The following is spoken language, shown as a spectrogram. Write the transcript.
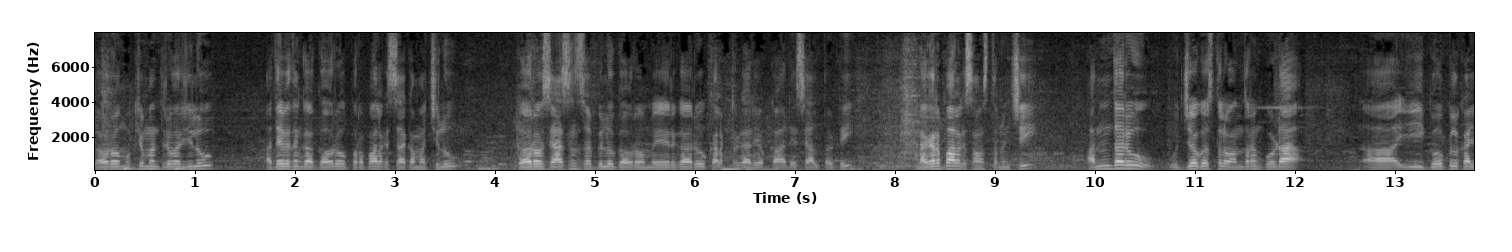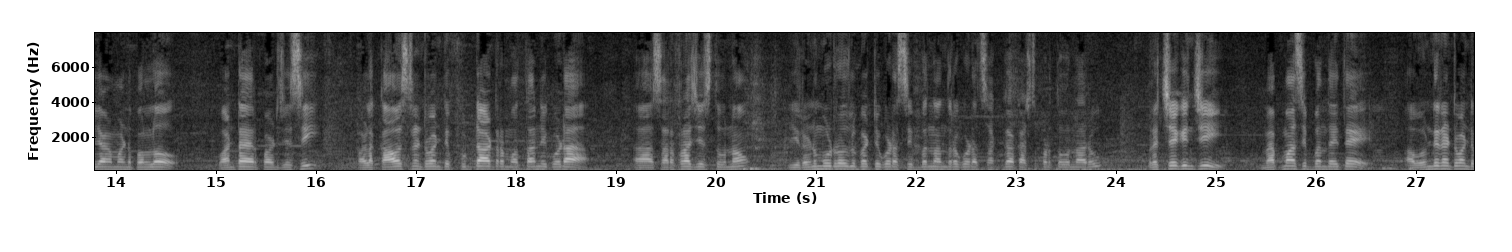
గౌరవ ముఖ్యమంత్రి వర్యులు అదేవిధంగా గౌరవ పురపాలక శాఖ మంత్రులు గౌరవ శాసనసభ్యులు గౌరవ మేయర్ గారు కలెక్టర్ గారి యొక్క ఆదేశాలతోటి నగరపాలక సంస్థ నుంచి అందరూ ఉద్యోగస్తులు అందరం కూడా ఈ గోకుల కళ్యాణ మండపంలో వంట ఏర్పాటు చేసి వాళ్ళకి కావాల్సినటువంటి ఫుడ్ ఆర్డర్ మొత్తాన్ని కూడా సరఫరా చేస్తూ ఉన్నాం. ఈ రెండు మూడు రోజులు బట్టి కూడా సిబ్బంది అందరూ కూడా చక్కగా కష్టపడుతూ ఉన్నారు. ప్రత్యేకించి మెప్మా సిబ్బంది అయితే ఆ వండినటువంటి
